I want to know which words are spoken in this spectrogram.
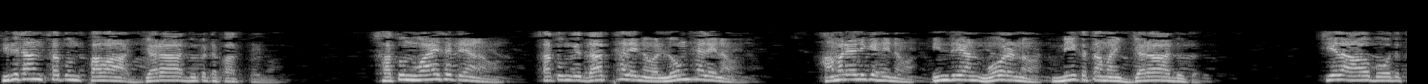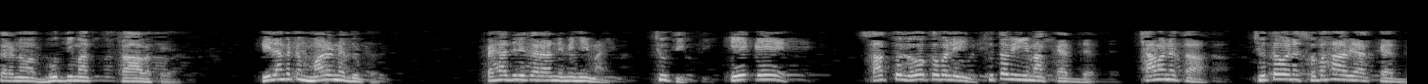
තිරසන් සතුන් පවා ජරා දුකටපත් වෙනවා. සතුන් වයසට යනවා. සතුන්ගේ දත් හැලෙනවා, ලොම් හැලෙනවා. හැමරැලි ගහනවා, ඉන්ද්‍රියන් මෝරනවා. මේක තමයි ජරා දුක. කියලා අවබෝධ කරනවා බුද්ධිමත් ශ්‍රාවකයා. ඊළඟට මරණ දුක. පැහැදිලි කරන්නේ මෙහිමයි. චුති. ඒ ඒ සත්ව ලෝකවලින් චුත වීමක් ඇද්ද? චවනතා චුතවන ස්වභාවයක් ඇද්ද?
